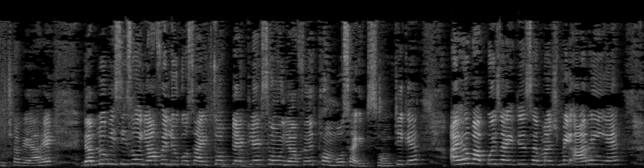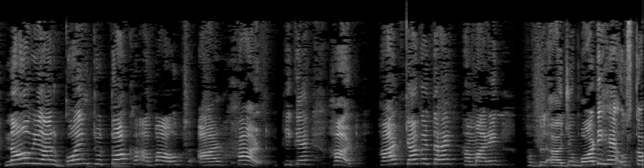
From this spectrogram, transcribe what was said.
पूछा गया है। डब्ल्यूबीसी हो या फिर ल्यूकोसाइट्स हो प्लेटलेट्स हो या फिर थोम्बोसाइट्स हो, ठीक है? आई होप आपको सारी चीज़ समझ में आ रही है। Now we are going to talk about our heart ठीक है? हार्ट हार्ट क्या करता है? हमारे जो बॉडी है, उसका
